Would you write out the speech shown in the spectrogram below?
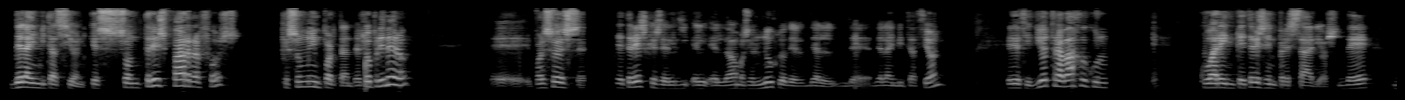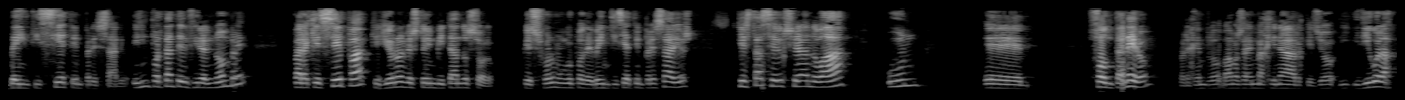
de la invitación, que son tres párrafos que son muy importantes. Lo primero, eh, por eso es de tres, que es el, el, vamos, el núcleo de, de, la invitación. Es decir, yo trabajo con 43 empresarios, de 27 empresarios. Es importante decir el nombre para que sepa que yo no le estoy invitando solo, que forma un grupo de 27 empresarios que está seleccionando a un eh, fontanero, por ejemplo, vamos a imaginar que yo, y digo la,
